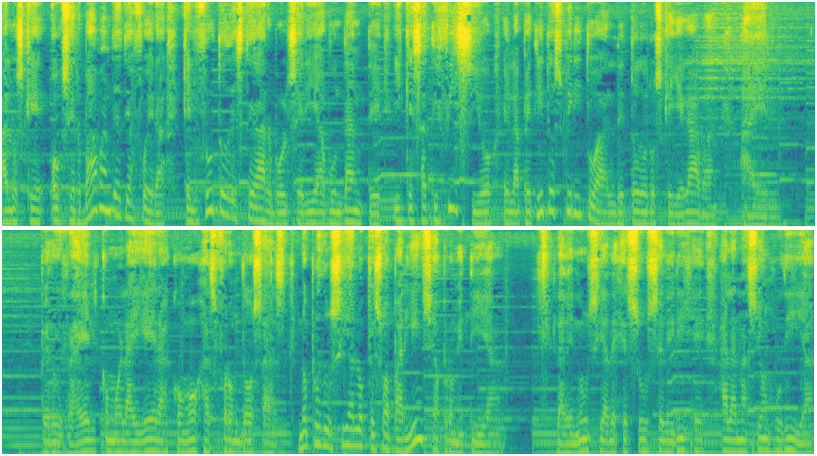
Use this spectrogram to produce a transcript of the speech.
a los que observaban desde afuera que el fruto de este árbol sería abundante y que satisficio el apetito espiritual de todos los que llegaban a él. Pero Israel, como la higuera con hojas frondosas, no producía lo que su apariencia prometía. La denuncia de Jesús se dirige a la nación judía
